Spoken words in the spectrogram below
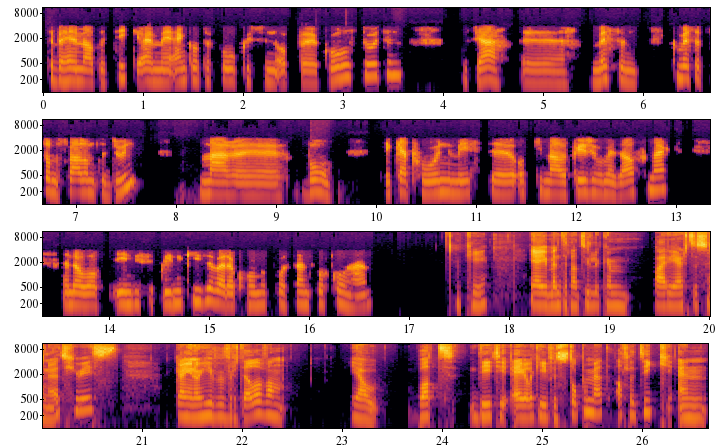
te beginnen met atletiek en mij enkel te focussen op eh kogelstoten. Dus ja, eh, missen. Ik mis het soms wel om te doen. Maar eh, bon, ik heb gewoon de meest optimale keuze voor mezelf gemaakt. En dat was één discipline kiezen waar ik 100% voor kon gaan. Oké. Ja, je bent er natuurlijk een paar jaar tussenuit geweest. Kan je nog even vertellen van, ja, wat deed je eigenlijk even stoppen met atletiek en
